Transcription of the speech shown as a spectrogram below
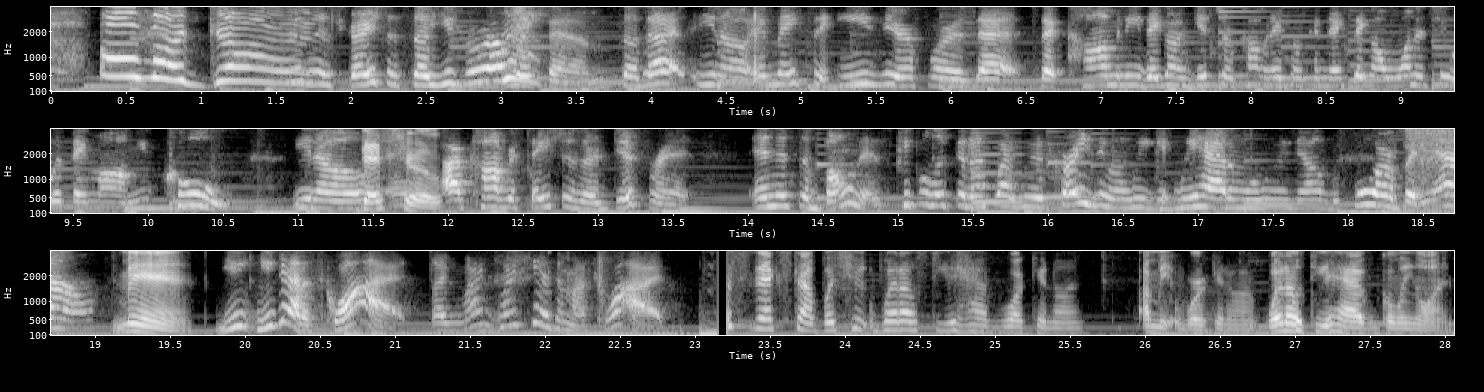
Oh my god. Goodness gracious! So you grew up with them, so that you know it makes it easier for that that comedy. They're gonna get your comedy. They're gonna connect. They're gonna want to chill with their mom. You cool, you know. That's and true. Our conversations are different, and it's a bonus. People looked at us like we was crazy when we get, we had them when we was young before, but now Man. you you got a squad. Like my my kids are my squad. What's next up? What you what else do you have working on? I mean working on. What else do you have going on?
